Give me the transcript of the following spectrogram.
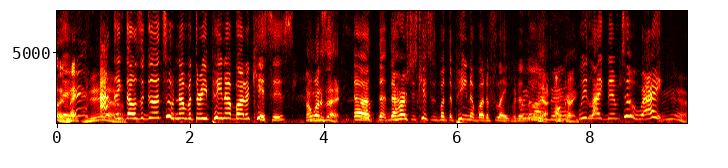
thing. man. I think those are good too. Number three, peanut butter kisses. Now what is that? Uh, the, the Hershey's Kisses, but the peanut butter flavor. The We little, like Yeah, okay. we like them too, right? Yeah.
